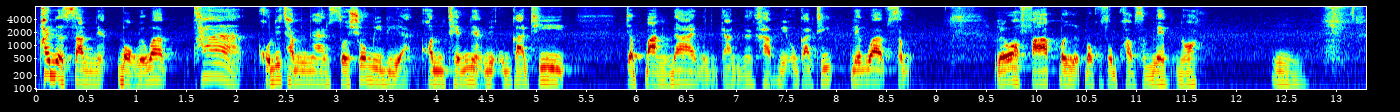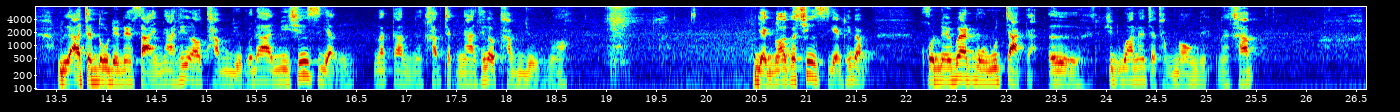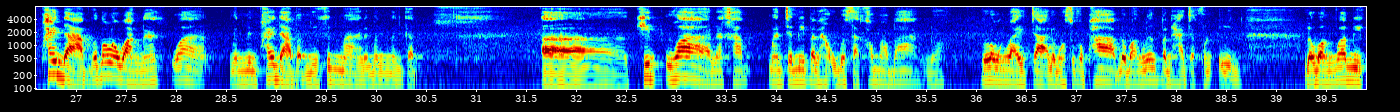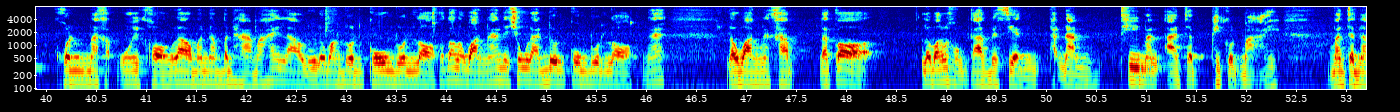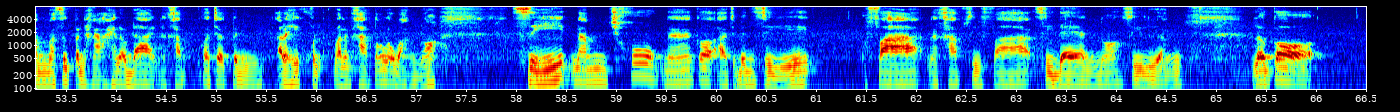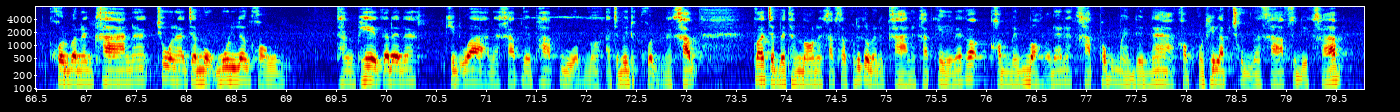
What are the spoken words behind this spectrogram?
ไพ่เดอะซันเนี่ยบอกเลยว่าถ้าคนที่ทำงานโซเชียลมีเดียคอนเทนต์เนี่ยมีโอกาสที่ จะปังได้เหมือนกันนะครับ มีโอกาสที่เรียกว่าสำเรียกว่าฟ้าเปิดประสบความสำเร็จเนาะอืมหรืออาจจะโดดเด่นในสายงานที่เราทำอยู่ก็ได้ มีชื่อเสียงละกันนะครับ จากงานที่เราทำอยู่เนาะอย่างน้อยก็ชื่อเสียงที่แบบ คนในแวดวงรู้จักอะ่ะเออ คิดว่าน่าจะทำนองเนี่ยนะครับไพ่ดาบก็ต้องระวังนะ ว่ามันเป็นไพ่ดาบแบบนี้ขึ้นมาเนี่ยมันเหมือนกับอ่าคิดว่านะครับ มันจะมีปัญหาอุปสรรคเข้ามาบ้างเนาะ ระวังรายจ่ายระวังสุขภาพ ระวังเรื่องปัญหาจากคนอื่น ระวังว่ามีคนมาขับโวยของเรามันนำปัญหามาให้เรา หรือระวังโดนโกงโดนหลอกก็ต้องระวังนะในช่วงเวลาโดนโกงโดนหลอกนะระวังนะครับ แล้วก็ระวังเรื่องของการไปเสี่ยงพนันที่มันอาจจะผิดกฎหมาย มันจะนำมาซึ่งปัญหาให้เราได้นะครับ ก็จะเป็นอะไรที่คนวันอังคารต้องระวังเนาะสีนำโชคนะก็อาจจะเป็นสีฟ้านะครับ สีฟ้า สีแดงเนาะสีเหลือง แล้วก็คนวันอังคารนะช่วงนั้นจะหมกมุ่นเรื่องของทางเพศก็ได้นะ คิดว่านะครับในภาพรวมเนาะอาจจะไม่ทุกคนนะครับ ก็จะไปทำนองนะครับสำหรับคนที่เกิดวันอังคารนะครับครอยางได้ก็คอมเมนต์บอกเราได้นะครับพบกันใหม่เดือนหน้าขอบคุณที่รับชมนะครับ สวัสดีครับ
